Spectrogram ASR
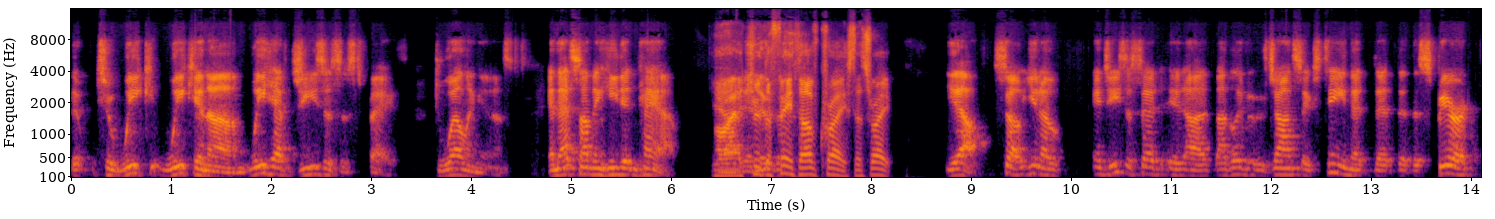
that to we we can um, we have Jesus's faith dwelling in us, and that's something he didn't have. Yeah, all right? through the faith a, of Christ. That's right. Yeah. So you know, and Jesus said, in, uh, I believe it was John 16, that, that that the Spirit,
